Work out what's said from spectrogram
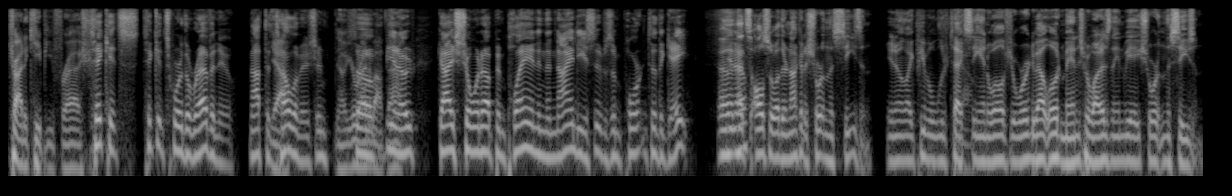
try to keep you fresh. Tickets tickets were the revenue, not the Yeah. television. No, you're so, right about that. You know, guys showing up and playing in the '90s, it was important to the gate. Uh, and You know? that's also why they're not going to shorten the season. You know, like people are texting in, well, if you're worried about load management, why doesn't the NBA shorten the season?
